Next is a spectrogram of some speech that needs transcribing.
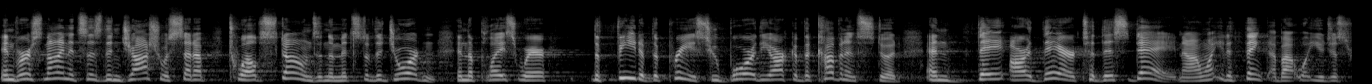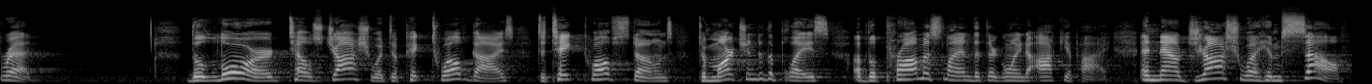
In verse 9, it says, Then Joshua set up 12 stones in the midst of the Jordan, in the place where the feet of the priests who bore the Ark of the Covenant stood, and they are there to this day. Now, I want you to think about what you just read. The Lord tells Joshua to pick 12 guys, to take 12 stones, to march into the place of the promised land that they're going to occupy. And now Joshua himself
